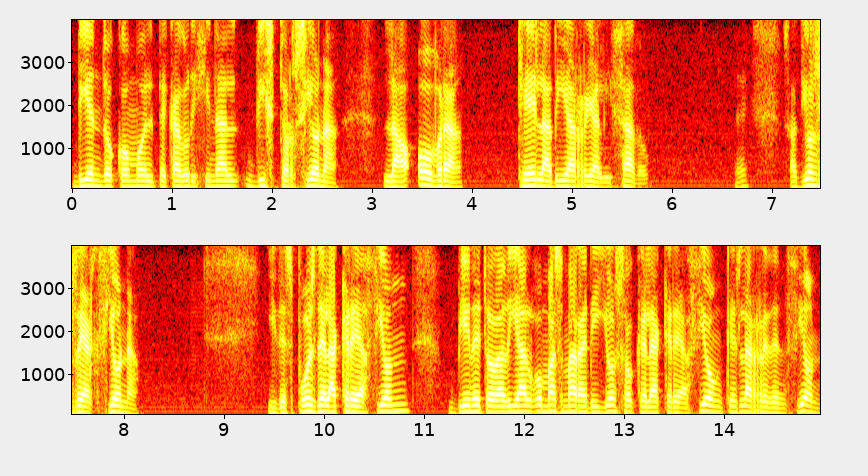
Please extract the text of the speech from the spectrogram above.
Viendo cómo el pecado original distorsiona la obra que él había realizado. ¿eh? O sea, Dios reacciona y después de la creación viene todavía algo más maravilloso que la creación, que es la redención.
